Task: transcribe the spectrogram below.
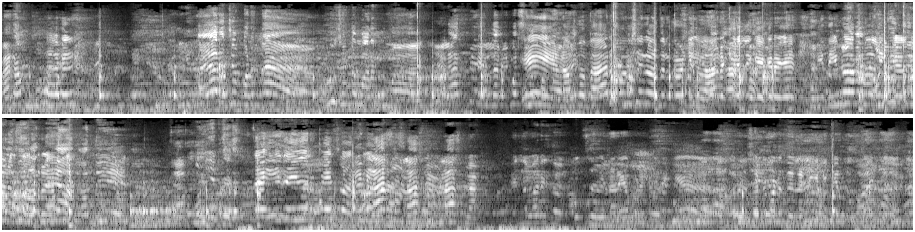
மேடம் நீங்க தயாரிச்ச படத்தை முழு சொந்த மறக்க எல்லாருமே எல்லா விமர்சனம் ஏய் நம்ம வேற ஃபங்க்ஷன் வந்திருக்கோம். நீங்க வேற கேள்வி கேக்குறீங்க. இது இன்னொரு நாள் கேள்வி நான் சொல்றேன். இது இவர் பேசுவார். Last ma'am last ma'am last ma'am இந்த மாதிரி நிறைய பண்ணிட்டு வரீங்க. ஒரு சட்டமன்றத்தில் நீங்க நிற்கிறதுக்கு வாய்ப்பு இருக்கு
